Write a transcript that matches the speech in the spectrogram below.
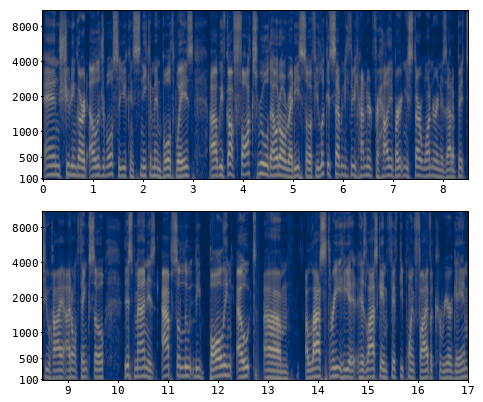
and shooting guard eligible, so you can sneak him in both ways. Uh, we've got Fox ruled out already, so if you look at 7,300 for Haliburton, you start wondering, is that a bit too high? I don't think so. This man is absolutely balling out. Um, a last three, he his last game 50.5, a career game.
